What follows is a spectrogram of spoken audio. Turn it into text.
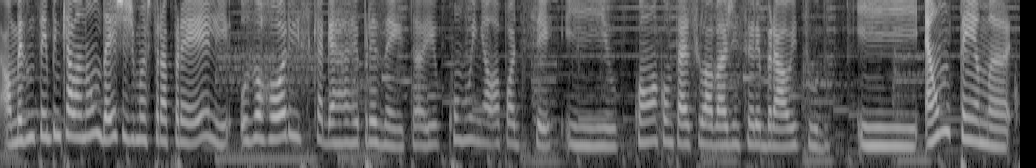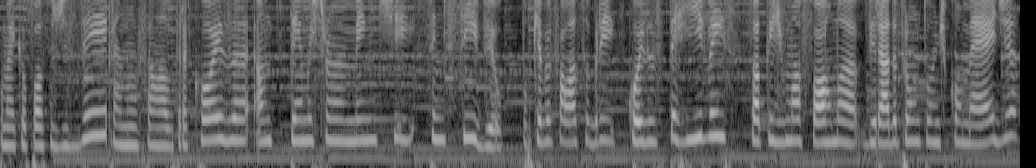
Ao mesmo tempo em que ela não deixa de mostrar para ele os horrores que a guerra representa e o quão ruim ela pode ser e o quão acontece lavagem cerebral e tudo. E é um tema, como é que eu posso dizer, para não falar outra coisa, é um tema extremamente sensível, porque vai falar sobre coisas terríveis, só que de uma forma virada para um tom de comédia.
